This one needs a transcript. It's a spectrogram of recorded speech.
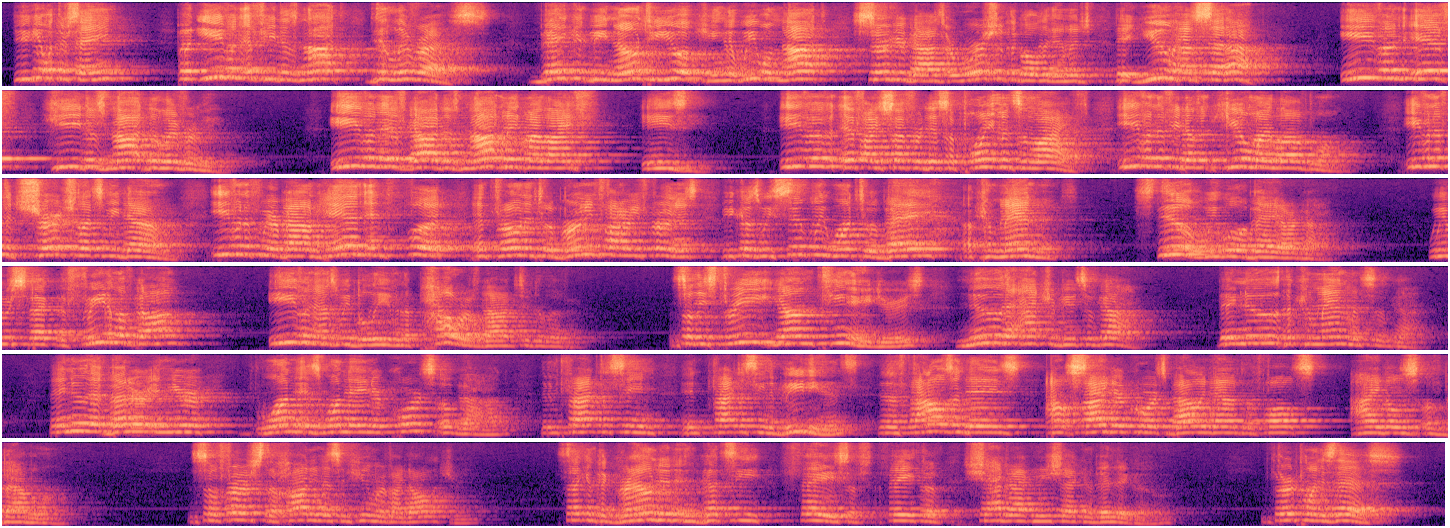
Do you get what they're saying? But even if he does not deliver us, make it be known to you, O king, that we will not serve your gods or worship the golden image that you have set up, even if he does not deliver me. Even if God does not make my life easy. Even if I suffer disappointments in life. Even if He doesn't heal my loved one. Even if the church lets me down. Even if we are bound hand and foot and thrown into a burning fiery furnace because we simply want to obey a commandment. Still, we will obey our God. We respect the freedom of God, even as we believe in the power of God to deliver. So these three young teenagers knew the attributes of God. They knew the commandments of God. They knew that better in your one is one day in your courts, O God, than practicing in practicing obedience than a thousand days outside your courts bowing down to the false idols of Babylon. And so first, the haughtiness and humor of idolatry. Second, the grounded and gutsy face of faith of Shadrach, Meshach, and Abednego. The third point is this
